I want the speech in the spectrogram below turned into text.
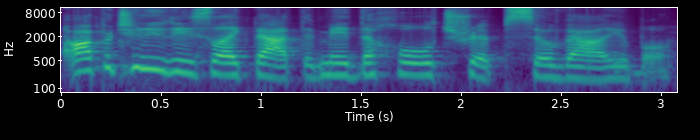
opportunities like that that made the whole trip so valuable.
